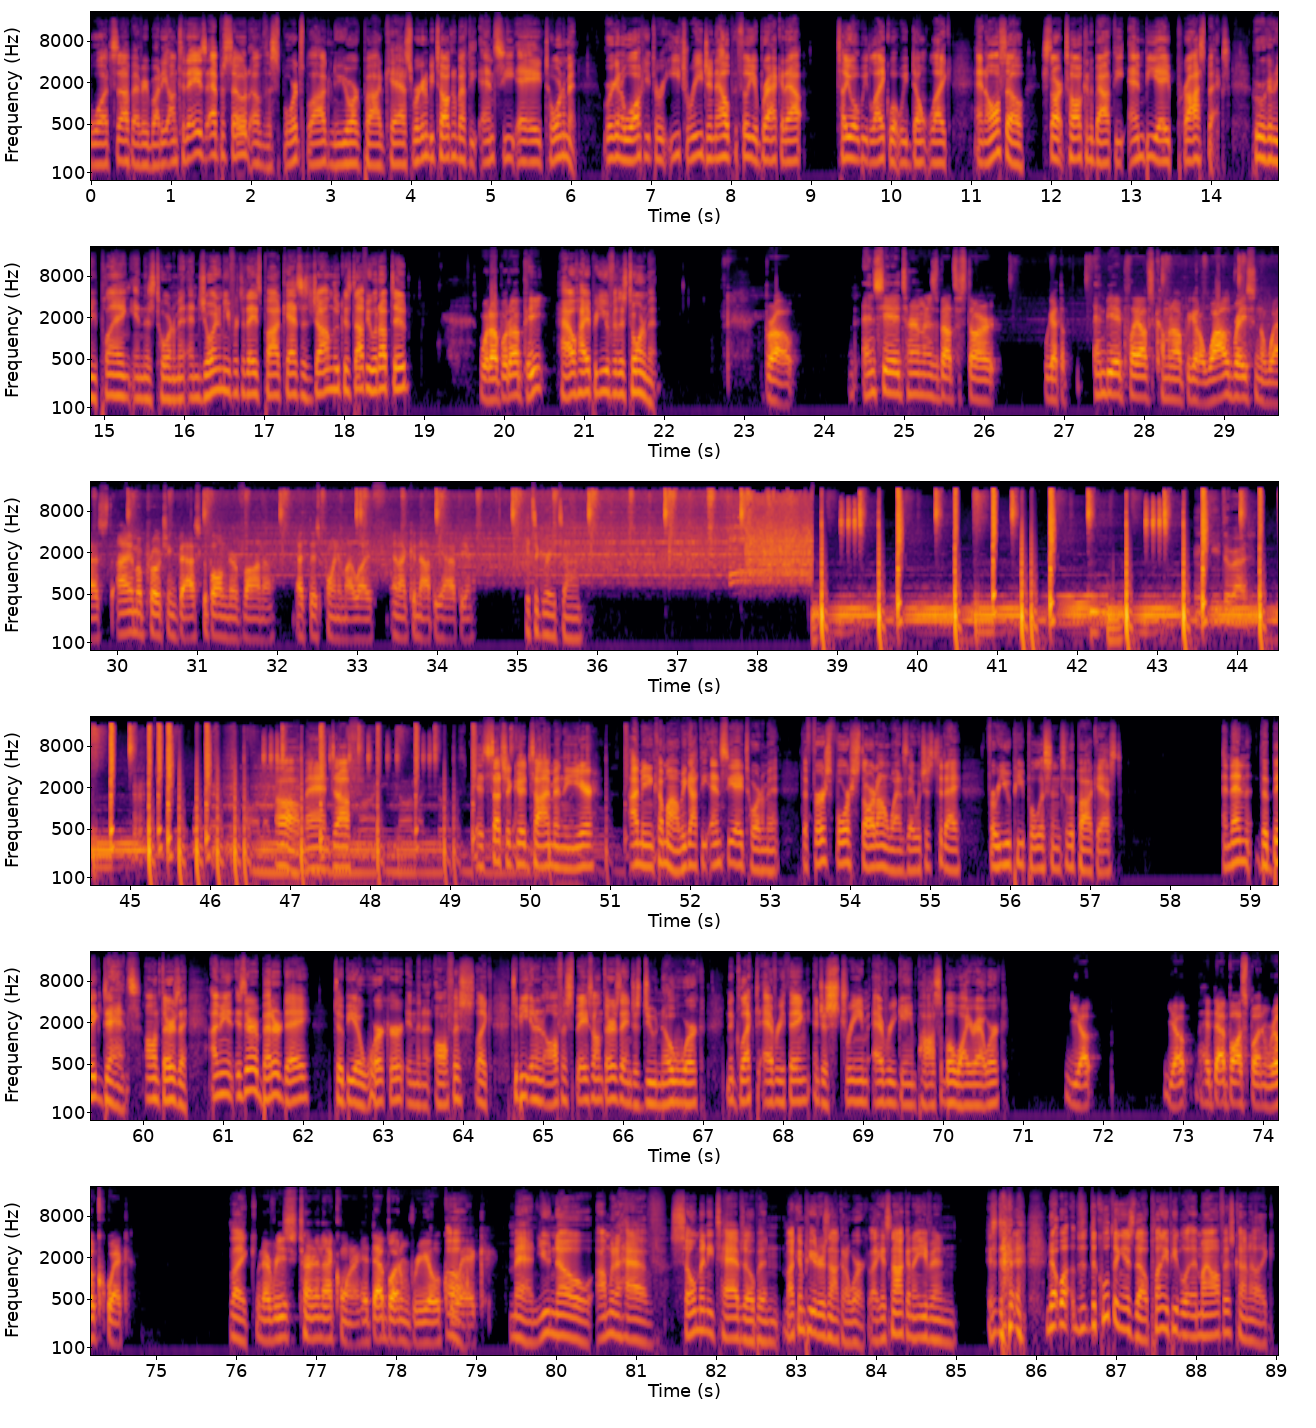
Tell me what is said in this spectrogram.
What's up, everybody? On today's episode of the Sports Blog New York podcast, we're going to be talking about the NCAA tournament. We're going to walk you through each region to help fill your bracket out, tell you what we like, what we don't like, and also start talking about the NBA prospects who are going to be playing in this tournament. And joining me for today's podcast is John Lucas Duffy. What up, dude? What up, what up, Pete? How hype are you for this tournament? Bro, the NCAA tournament is about to start. We got the NBA playoffs coming up. We got a wild race in the West. I am approaching basketball nirvana at this point in my life, and I could not be happier. It's a great time. keep the. Oh, man, Duff. It's such a good time in the year. I mean, come on. We got the NCAA tournament. The first four start on Wednesday, which is today for you people listening to the podcast. And then the big dance on Thursday. I mean, is there a better day to be a worker in an office? Like to be in an office space on Thursday and just do no work, neglect everything, and just stream every game possible while you're at work? Yep. Yep. Hit that boss button real quick. Like, Whenever he's turning that corner, hit that button real Oh. quick. man, you know, I'm gonna have so many tabs open. My computer's not gonna work. Like, it's not gonna even. It's no. Well, the, the cool thing is though, plenty of people in my office kind of like.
